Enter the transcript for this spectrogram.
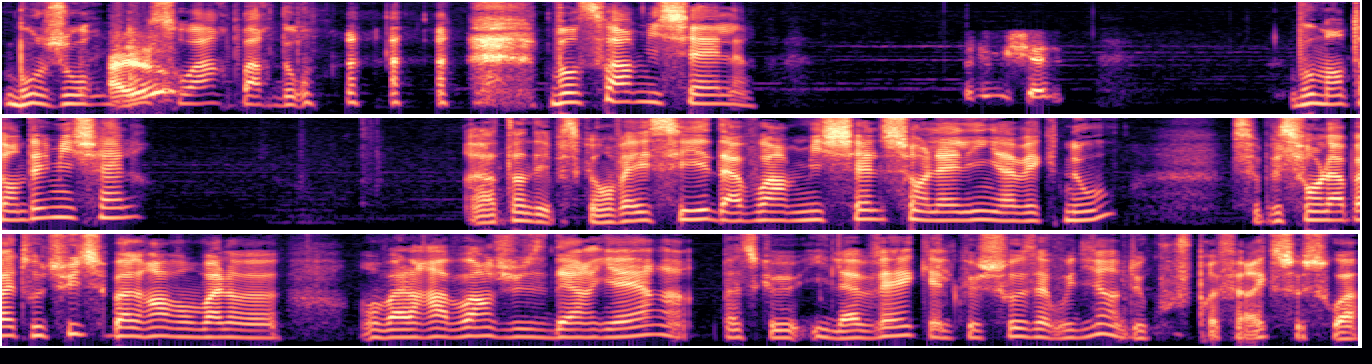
Bonjour, Allô bonsoir, pardon. bonsoir Michel. Salut Michel. Vous m'entendez, Michel? Attendez, parce qu'on va essayer d'avoir Michel sur la ligne avec nous. Si on l'a pas tout de suite, c'est pas grave, on va le, on va le revoir juste derrière parce que il avait quelque chose à vous dire. Du coup, je préférais que ce soit,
